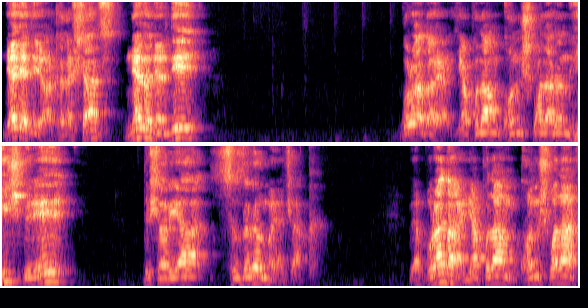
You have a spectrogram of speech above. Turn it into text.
Ne dedi arkadaşlar? Ne önerdi? Burada yapılan konuşmaların hiçbiri dışarıya sızdırılmayacak. Ve burada yapılan konuşmalar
